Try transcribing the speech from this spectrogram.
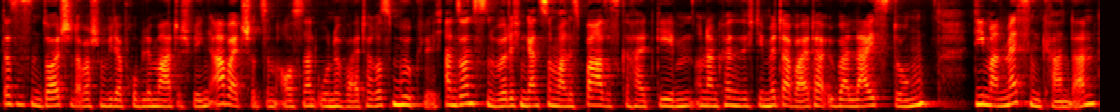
Das ist in Deutschland aber schon wieder problematisch wegen Arbeitsschutz im Ausland ohne weiteres möglich. Ansonsten würde ich ein ganz normales Basisgehalt geben und dann können sich die Mitarbeiter über Leistungen, die man messen kann, dann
